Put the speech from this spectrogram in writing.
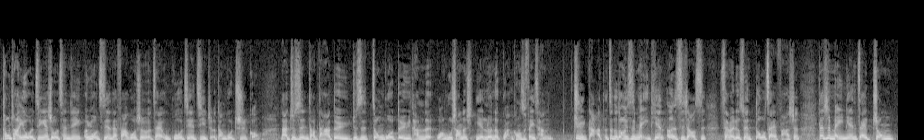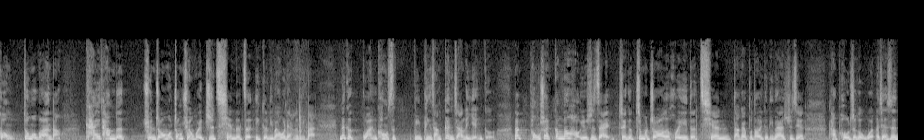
通常以我的经验，是我曾经，因为我之前在法国时候有在无国界记者当过志工，那就是你知道，大家对于就是中国对于他们的网络上的言论的管控是非常巨大的。这个东西是每天二十四小时、三百六十天都在发生。但是每年在中共中国共产党开他们的全中中全会之前的这一个礼拜或两个礼拜，那个管控是比平常更加的严格。那彭帅刚刚好又是在这个这么重要的会议的前大概不到一个礼拜的时间，他剖这个文，而且是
